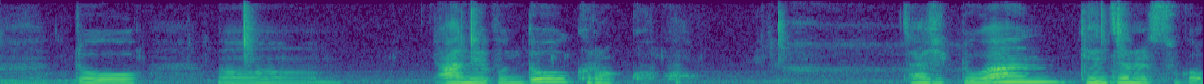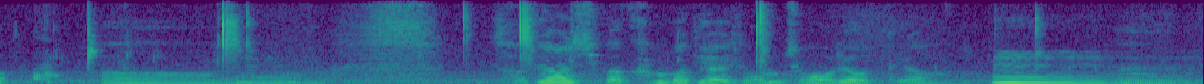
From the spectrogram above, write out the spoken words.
음. 또 어, 아내분도 그럴 거고 자식 또한 괜찮을 수가 없고. 어. 서세현 씨가 캄보디아에서 엄청 어려웠대요. 음, 네.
